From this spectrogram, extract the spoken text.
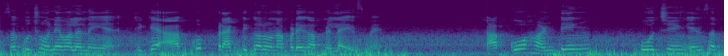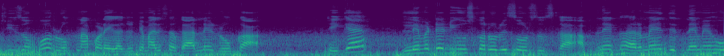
ऐसा कुछ होने वाला नहीं है, ठीक है? आपको प्रैक्टिकल होना पड़ेगा अपने लाइफ में। आपको हंटिंग कोचिंग इन सब चीज़ों को रोकना पड़ेगा, जो कि हमारी सरकार ने रोका, ठीक है? लिमिटेड यूज़ करो रिसोर्स का। अपने घर में जितने में हो,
